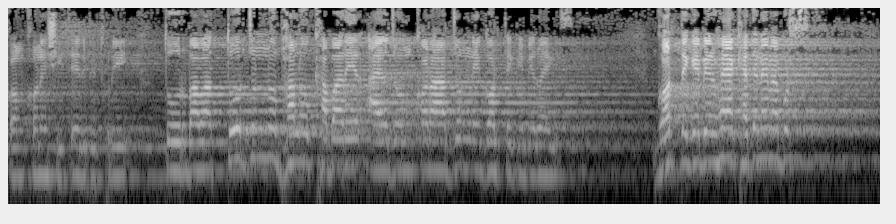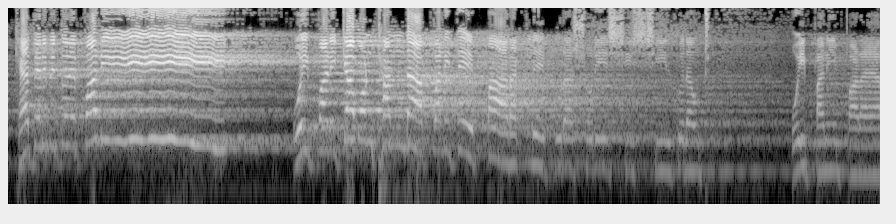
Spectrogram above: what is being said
কনকনে শীতের ভিতরে তোর বাবা তোর জন্য ভালো খাবারের আয়োজন করার জন্য ঘর থেকে বের হয়ে গেছে। ঘর থেকে বের হয়ে খেতে নেমে পড়ছে। ক্ষেতের ভিতরে পানি, ওই পানি কেমন ঠান্ডা, পানিতে পা রাখলে পুরা শরীর শিরশির করে উঠে। ওই পানি পাড়ায়া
